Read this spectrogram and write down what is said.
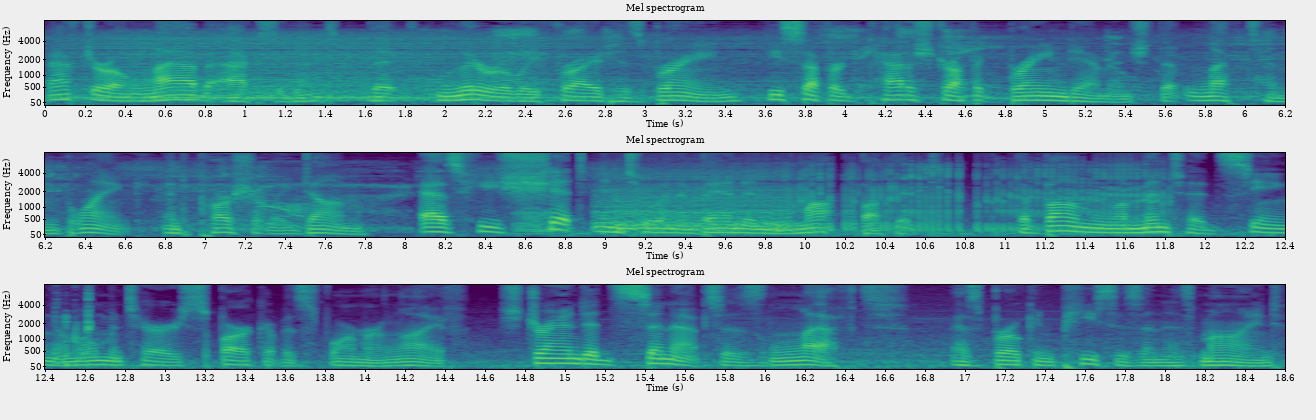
After a lab accident that literally fried his brain, he suffered catastrophic brain damage that left him blank and partially dumb. As he shit into an abandoned mop bucket, the bum lamented seeing a momentary spark of his former life. Stranded synapses left as broken pieces in his mind,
